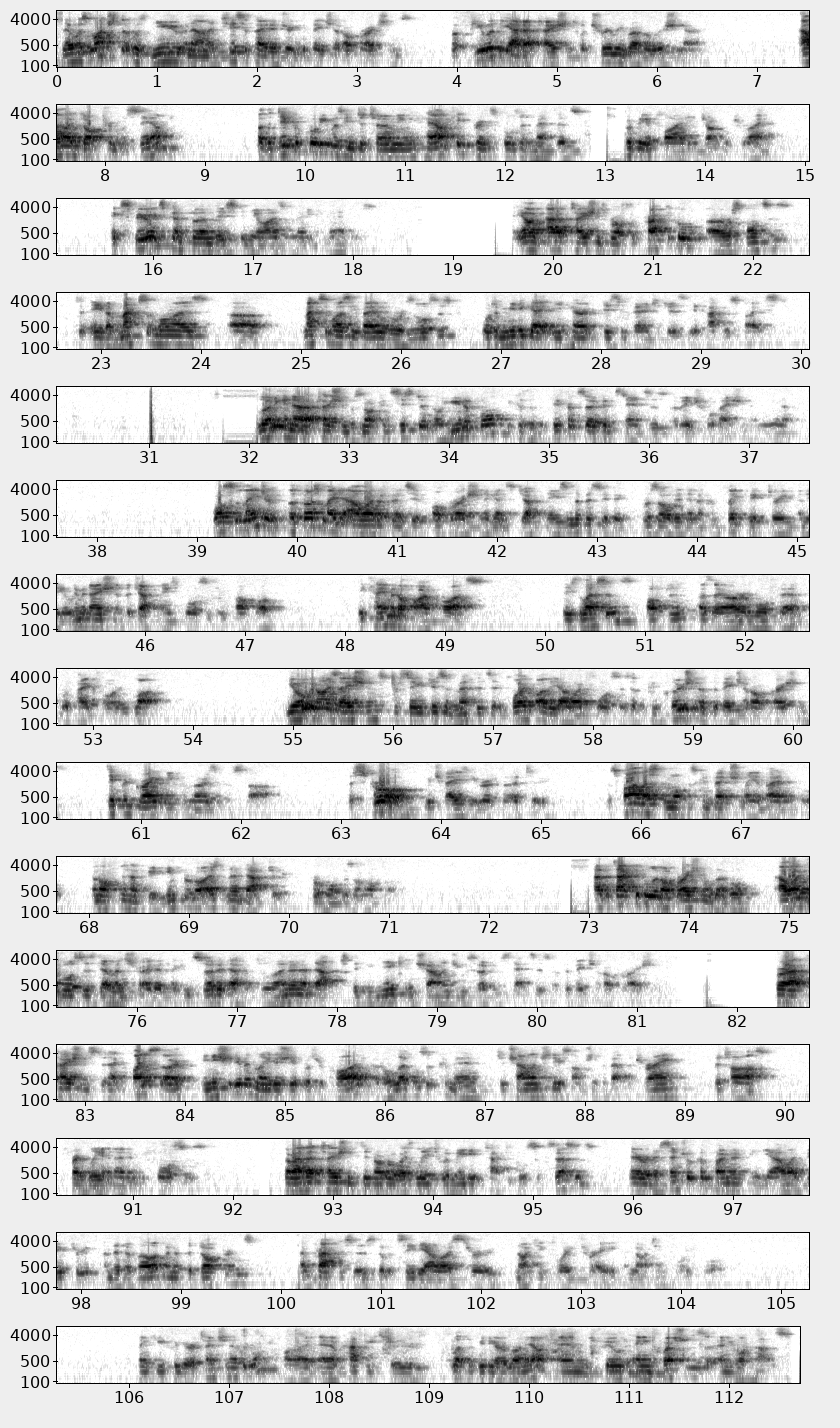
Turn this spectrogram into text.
There was much that was new and unanticipated during the beachhead operations, but few of the adaptations were truly revolutionary. Allied doctrine was sound, but the difficulty was in determining how key principles and methods could be applied in jungle terrain. Experience confirmed this in the eyes of many commanders. Our adaptations were often practical uh, responses to either maximize, uh, maximize the available resources or to mitigate the inherent disadvantages the attackers faced. Learning and adaptation was not consistent or uniform because of the different circumstances of each formation and unit. Whilst the, major, the first major Allied offensive operation against the Japanese in the Pacific resulted in a complete victory and the elimination of the Japanese forces in Papua, it came at a high price. These lessons, often as they are in warfare, were paid for in blood. The organisations, procedures and methods employed by the Allied forces at the conclusion of the beachhead operations differed greatly from those at the start. The straw, which Vasey referred to, was far less than what was conventionally available and often had to be improvised and adapted from what was on offer. At the tactical and operational level, Allied forces demonstrated a concerted effort to learn and adapt to the unique and challenging circumstances of the beachhead operation. For adaptations to take place, though, initiative and leadership was required at all levels of command to challenge the assumptions about the terrain, the task, friendly and enemy forces. Though adaptations did not always lead to immediate tactical successes, they are an essential component in the Allied victory and the development of the doctrines and practices that would see the Allies through 1943 and 1944. Thank you for your attention, everyone. I am happy to let the video run out and field any questions that anyone has.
